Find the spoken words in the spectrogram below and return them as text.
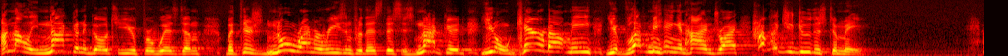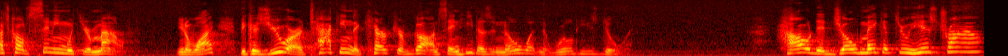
I'm not only not going to go to you for wisdom, but there's no rhyme or reason for this. This is not good. You don't care about me. You've left me hanging high and dry. How could you do this to me? That's called sinning with your mouth. You know why? Because you are attacking the character of God, and saying he doesn't know what in the world he's doing. How did Job make it through his trial?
